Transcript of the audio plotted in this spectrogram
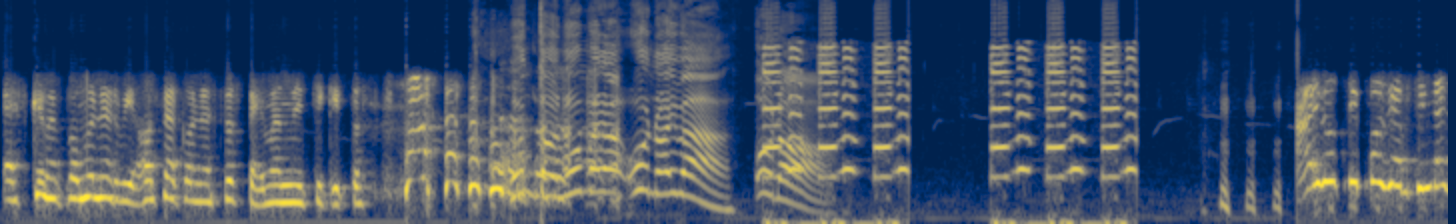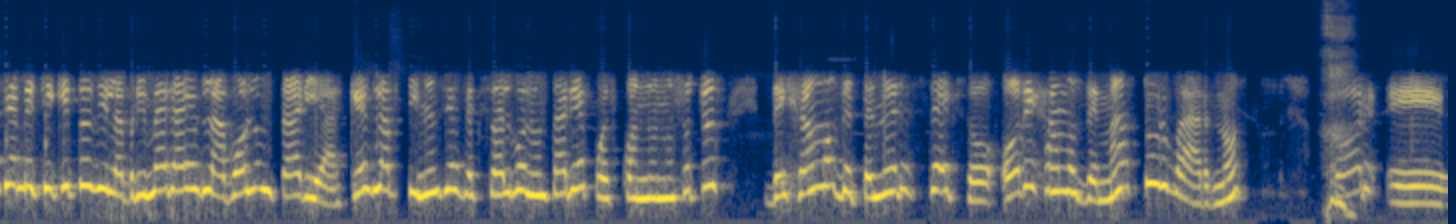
Es que me pongo nerviosa con estos temas, mis chiquitos. Punto número uno, ahí va. Uno. Hay dos tipos de abstinencia, mis chiquitos, y la primera es la voluntaria. ¿Qué es la abstinencia sexual voluntaria? Pues cuando nosotros dejamos de tener sexo o dejamos de masturbarnos por... Eh,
